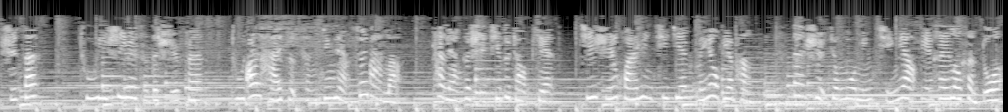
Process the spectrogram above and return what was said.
十三，初一是月子的时分，初二孩子曾经两岁半了，看两个时期的照片，其实怀孕期间没有变胖，但是就莫名其妙变黑了很多。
